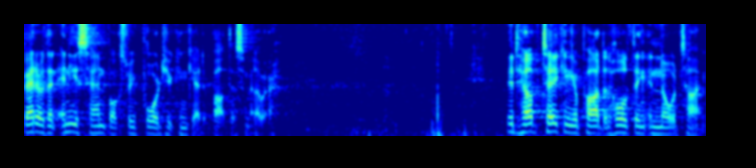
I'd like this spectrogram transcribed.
better than any sandbox report you can get about this malware. It helped taking apart that whole thing in no time.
